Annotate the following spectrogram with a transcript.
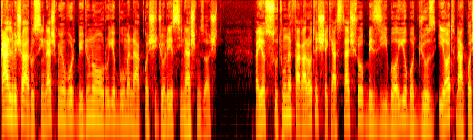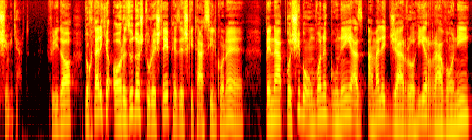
قلبش رو رو سینش می آورد بیرون و روی بوم نقاشی جلوی سینش میذاشت و یا ستون فقرات شکستش رو به زیبایی و با جزئیات نقاشی می‌کرد. فریدا دختری که آرزو داشت تو رشته پزشکی تحصیل کنه به نقاشی به عنوان گونه ای از عمل جراحی روانی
